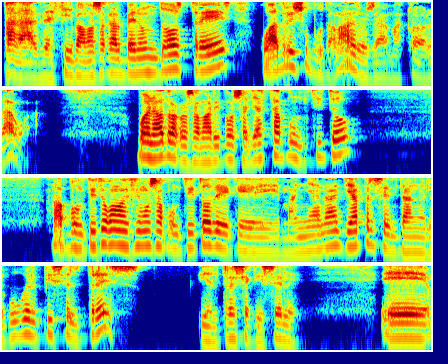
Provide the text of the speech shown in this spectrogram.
para decir, vamos a sacar Venom 2, 3, 4 y su puta madre. O sea, más claro el agua. Bueno, otra cosa, mariposa. Ya está a puntito. A puntito, cuando decimos a puntito, de que mañana ya presentan el Google Pixel 3 y el 3XL. Eh,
